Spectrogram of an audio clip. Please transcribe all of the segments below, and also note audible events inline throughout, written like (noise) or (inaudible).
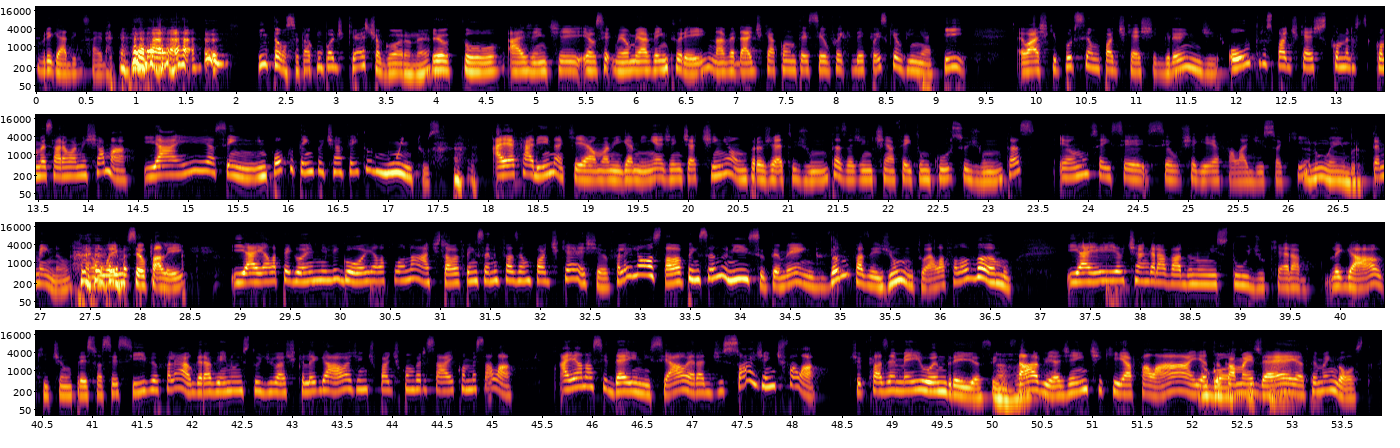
Obrigada, Insider. (laughs) Então, você tá com um podcast agora, né? Eu tô. A gente. Eu, eu me aventurei. Na verdade, o que aconteceu foi que depois que eu vim aqui, eu acho que por ser um podcast grande, outros podcasts come- começaram a me chamar. E aí, assim, em pouco tempo eu tinha feito muitos. (laughs) aí a Karina, que é uma amiga minha, a gente já tinha um projeto juntas, a gente tinha feito um curso juntas. Eu não sei se, se eu cheguei a falar disso aqui. Eu não lembro. Também não. Não lembro se eu falei. E aí ela pegou e me ligou e ela falou: Nath, tava pensando em fazer um podcast. Eu falei, nossa, tava pensando nisso também. Vamos fazer junto? Ela falou, vamos. E aí eu tinha gravado num estúdio que era legal, que tinha um preço acessível. Eu falei, ah, eu gravei num estúdio, acho que legal, a gente pode conversar e começar lá. Aí a nossa ideia inicial era de só a gente falar. Tipo, fazer meio Andrei, assim, Aham. sabe? A gente que ia falar, ia Eu trocar uma ideia, formato. também gosto.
